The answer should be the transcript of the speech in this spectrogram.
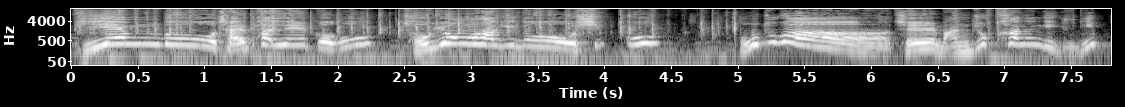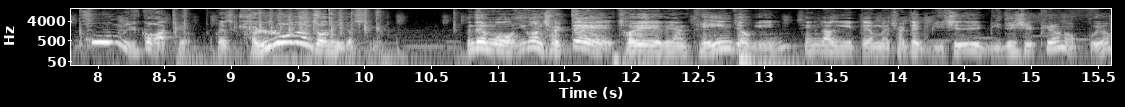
BM도 잘 팔릴 거고 적용하기도 쉽고 모두가 제일 만족하는 게 유니폼일 것 같아요. 그래서 결론은 저는 이렇습니다. 근데 뭐 이건 절대 저의 그냥 개인적인 생각이기 때문에 절대 미실, 믿으실 필요는 없고요.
